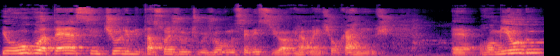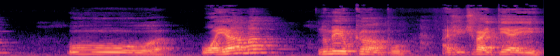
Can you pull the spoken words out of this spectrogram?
E o Hugo até sentiu limitações no último jogo, não sei nem se joga, realmente, é o Carlinhos. É, Romildo, o, o Oyama. No meio campo, a gente vai ter aí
